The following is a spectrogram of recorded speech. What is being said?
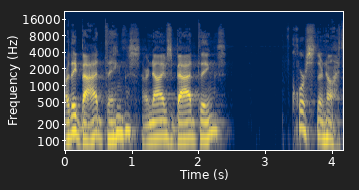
Are they bad things? Are knives bad things? Of course they're not.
